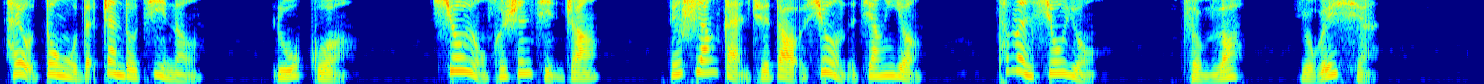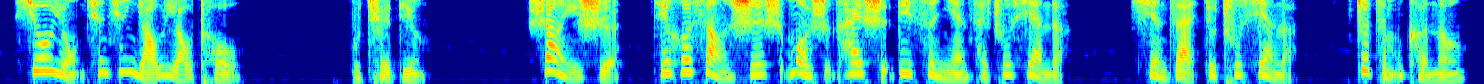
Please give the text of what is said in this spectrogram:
还有动物的战斗技能。如果修勇浑身紧张，林舒阳感觉到修勇的僵硬，他问修勇：“怎么了？有危险？”修勇轻轻摇了摇头：“不确定。上一世结合丧尸是末世开始第四年才出现的，现在就出现了，这怎么可能？”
